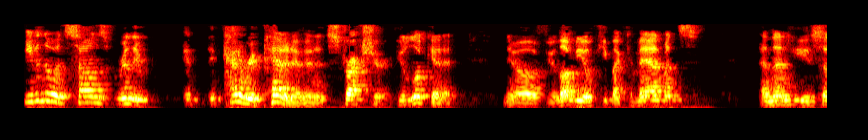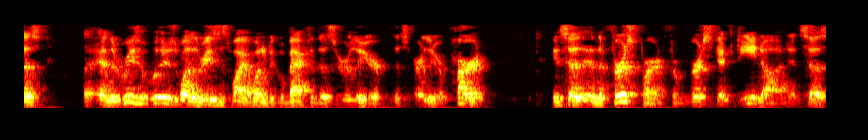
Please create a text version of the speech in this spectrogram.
Even though it sounds really it, it kind of repetitive in its structure, if you look at it, you know, if you love me, you'll keep my commandments. And then he says, and the reason, here's one of the reasons why I wanted to go back to this earlier, this earlier part. He says in the first part, from verse 15 on, it says,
